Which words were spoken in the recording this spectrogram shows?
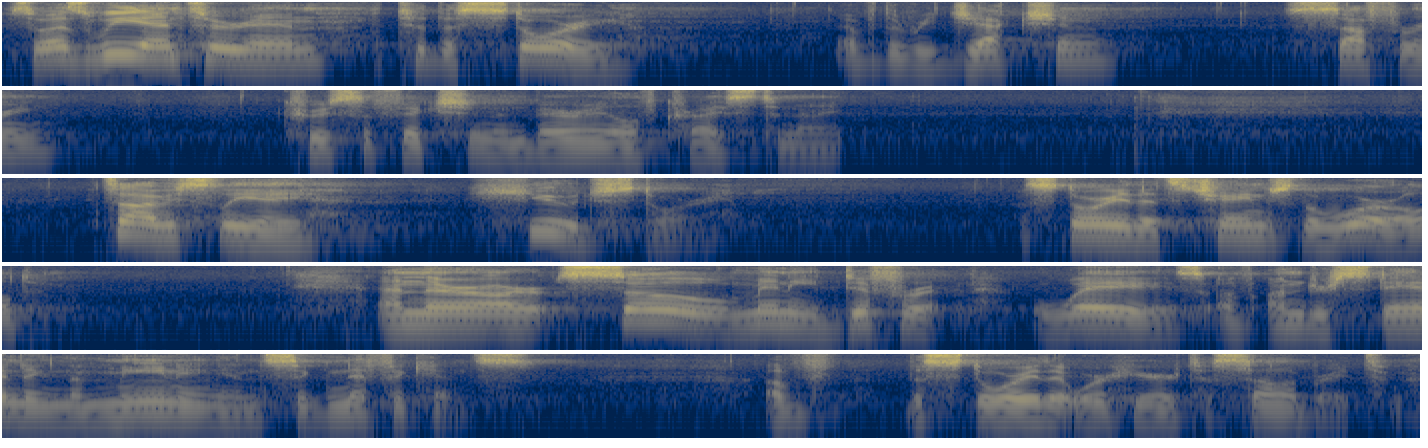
So, as we enter into the story of the rejection, suffering, crucifixion, and burial of Christ tonight, it's obviously a huge story a story that's changed the world. And there are so many different ways of understanding the meaning and significance of the story that we're here to celebrate tonight.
